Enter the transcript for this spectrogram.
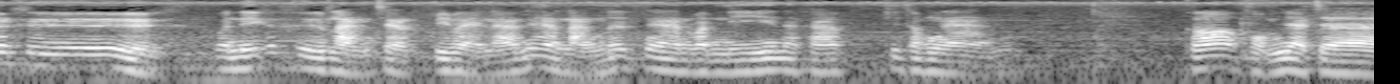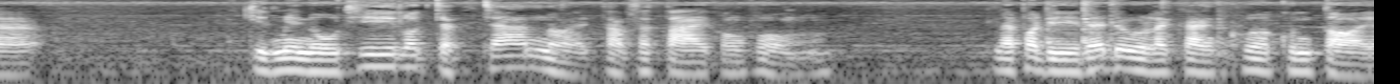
ก็คือวันนี้ก็คือหลังจากปีใหม่แล้วเนี่ยหลังเลิกงานวันนี้นะครับที่ทำงาน ก็ผมอยากจะกินเมนูที่รสจัดจ้านหน่อยตามสไตล์ของผม และพอดีได้ดูรายการครัวคุณต่อย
